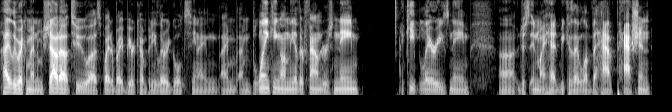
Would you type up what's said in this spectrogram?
Highly recommend them. Shout out to uh, Spider Bite Beer Company, Larry Goldstein. I'm, I'm I'm blanking on the other founder's name. I keep Larry's name uh, just in my head because I love the have passion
